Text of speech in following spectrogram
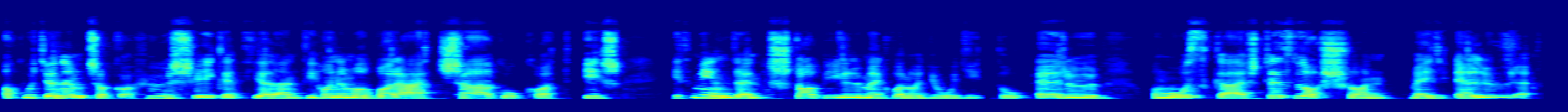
A kutya nem csak a hűséget jelenti, hanem a barátságokat is. Itt minden stabil, megvan a gyógyító erő, a mozgás, ez lassan megy előre.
